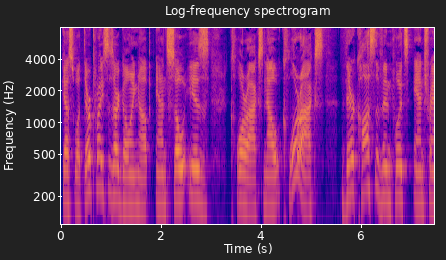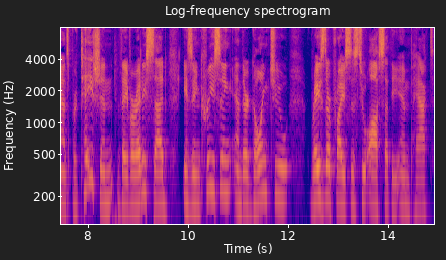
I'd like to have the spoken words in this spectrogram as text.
guess what? Their prices are going up, and so is Clorox. Now, Clorox, their cost of inputs and transportation, they've already said, is increasing and they're going to raise their prices to offset the impact.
